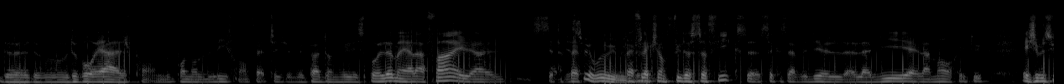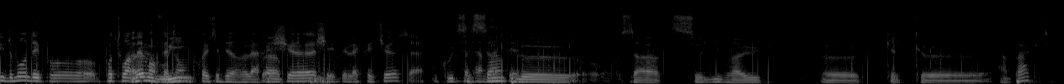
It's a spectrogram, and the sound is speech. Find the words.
de, de, voyage pendant, le livre, en fait. Je ne vais pas donner les spoilers, mais à la fin, il y a cette réflexion philosophique, ce que ça veut dire la, vie et la mort et tout. Et je me suis demandé pour, pour toi-même, ah en fait, ton projet de la bah, recherche et de l'écriture, ça. Écoute, c'est simple. Ça, ce livre a eu euh, quelques impacts.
